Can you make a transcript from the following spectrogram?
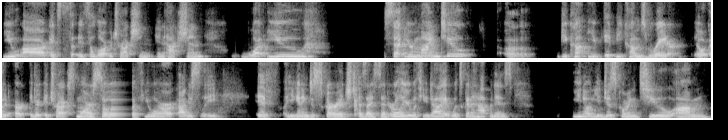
you are it's it's a law of attraction in action. What you set your mind to uh, become you it becomes greater or, or it, it attracts more. So if you are obviously if you're getting discouraged as i said earlier with your diet what's going to happen is you know you're just going to um,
